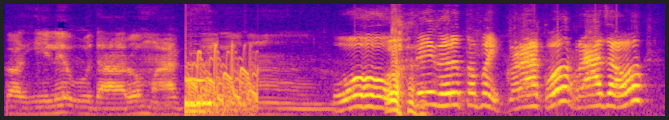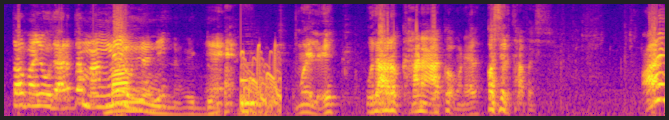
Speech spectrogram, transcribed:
कहिले उधारो ओ त्यही भएर तपाईँ ग्राहक हो राजा हो तपाईँले उधारो त माग्नै हुन्न नि। मैले उधारो खान आएको भनेर कसरी थाहा पाइस्? है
